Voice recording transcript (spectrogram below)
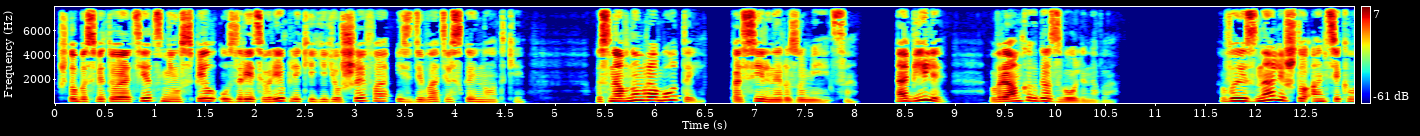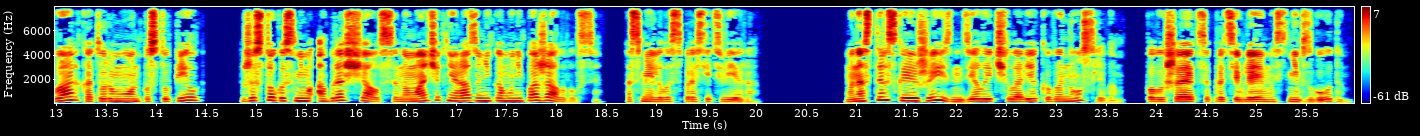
чтобы святой отец не успел узреть в реплике ее шефа издевательской нотки. «В основном работой, посильной, разумеется. Обили в рамках дозволенного». «Вы знали, что антиквар, которому он поступил, жестоко с ним обращался, но мальчик ни разу никому не пожаловался?» — осмелилась спросить Вера. «Монастырская жизнь делает человека выносливым, повышает сопротивляемость невзгодам.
